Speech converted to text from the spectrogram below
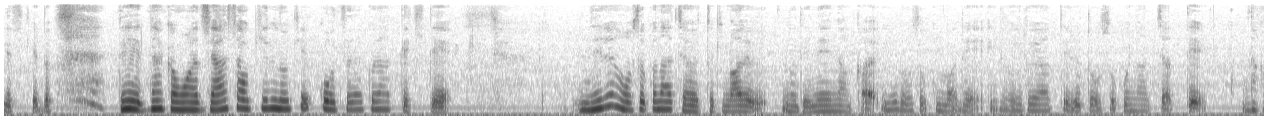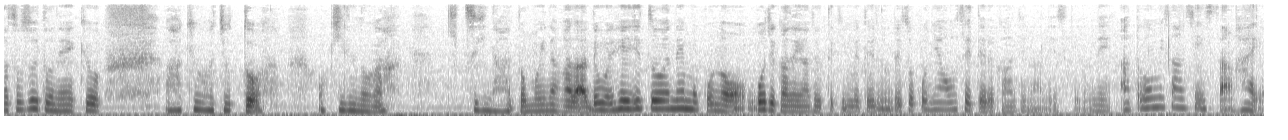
ですけど。で、なんかもう私朝起きるの結構辛くなってきて、寝るの遅くなっちゃう時もあるのでね、なんか夜遅くまでいろいろやってると遅くなっちゃって、なんかそうするとね、今日、あ、今日はちょっと起きるのがきついなと思いながら、でも平日はね、もうこの5時からやるって決めてるので、そこに合わせてる感じなんですけどね。あ、ともみさん、しんさん、はい。と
